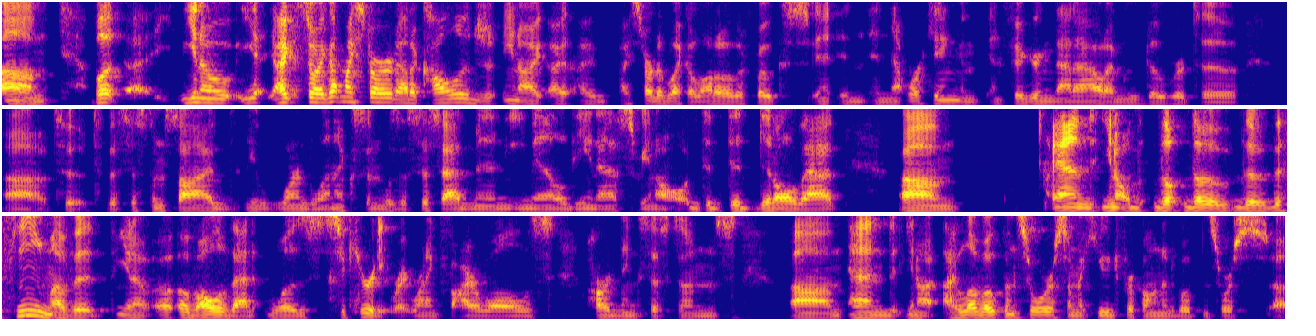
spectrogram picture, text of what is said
Um, but uh, you know yeah I, so I got my start out of college. You know I I, I started like a lot of other folks in, in, in networking and, and figuring that out. I moved over to uh, to, to the system side. You learned Linux and was a sysadmin, email, DNS. You know, did did, did all that. Um, and you know the, the the the theme of it, you know, of all of that was security, right? Running firewalls, hardening systems. Um, and you know, I love open source. I'm a huge proponent of open source uh,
